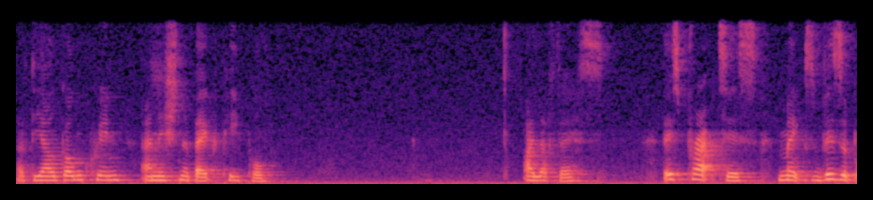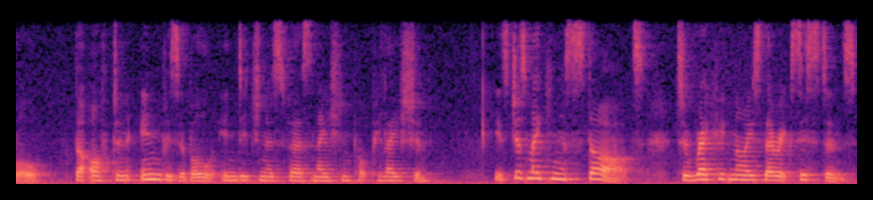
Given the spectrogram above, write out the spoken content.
of the Algonquin Anishinaabeg people. I love this. This practice makes visible the often invisible Indigenous First Nation population. It's just making a start to recognise their existence,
